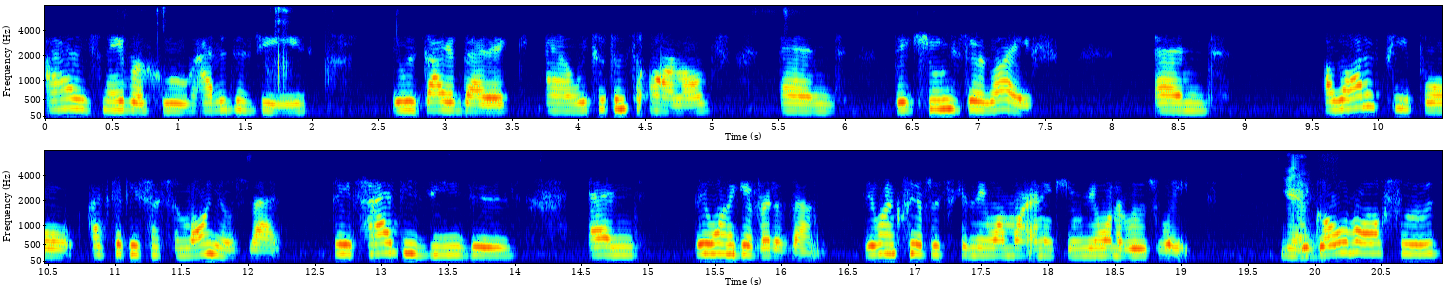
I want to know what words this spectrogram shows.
I had this neighbor who had a disease. It was diabetic, and we took them to Arnold's, and they changed their life. And a lot of people, I've got these testimonials that they've had diseases, and they want to get rid of them. They want to clear up their skin. They want more energy, and they want to lose weight. They go raw foods,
